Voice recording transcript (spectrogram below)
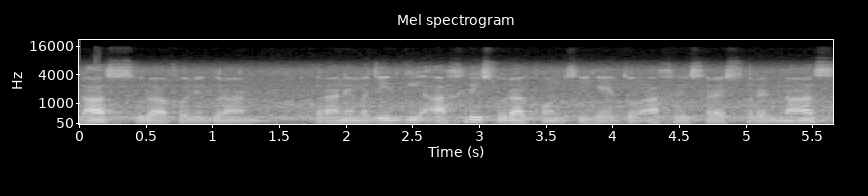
last surah of holy Quran Quran Majeed کی آخری سورہ کون سی ہے؟ تو آخری سورہ سورہ ناس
